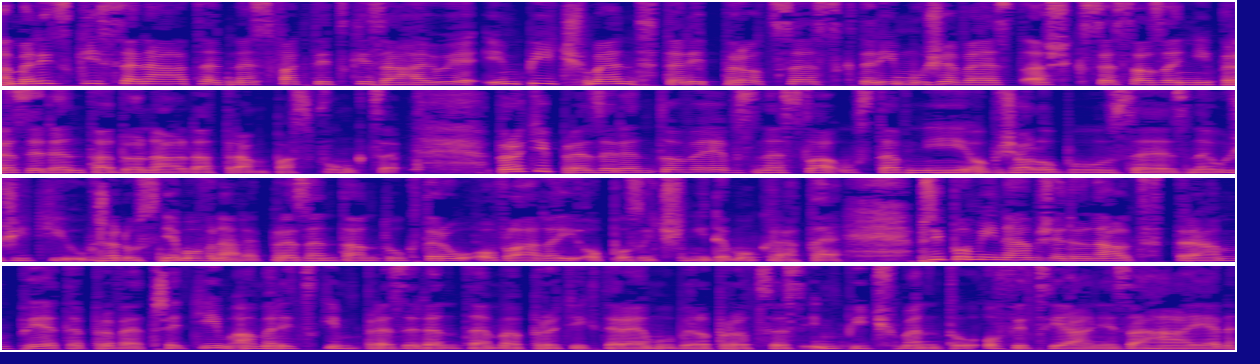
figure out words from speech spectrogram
Americký senát dnes fakticky zahajuje impeachment, tedy proces, který může vést až k sesazení prezidenta Donalda Trumpa z funkce. Proti prezidentovi vznesla ústavní obžalobu ze zneužití úřadu sněmovna reprezentantů, kterou ovládají opoziční demokraté. Připomínám, že Donald Trump je teprve třetím americkým prezidentem, proti kterému byl proces impeachmentu oficiálně zahájen.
